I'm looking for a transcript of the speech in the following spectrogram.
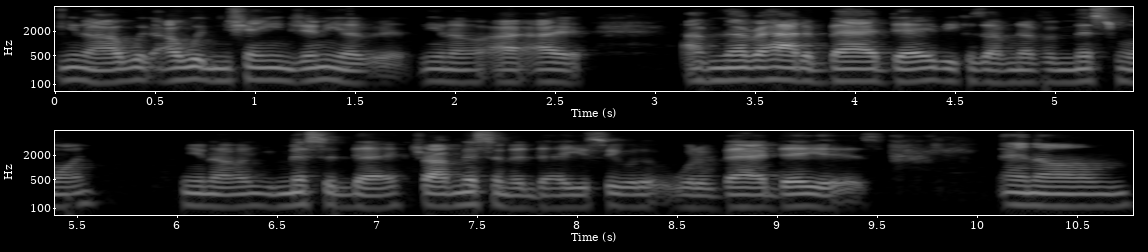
you know, I would I wouldn't change any of it. You know, I, I I've never had a bad day because I've never missed one. You know, you miss a day, try missing a day, you see what a, what a bad day is. And um,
